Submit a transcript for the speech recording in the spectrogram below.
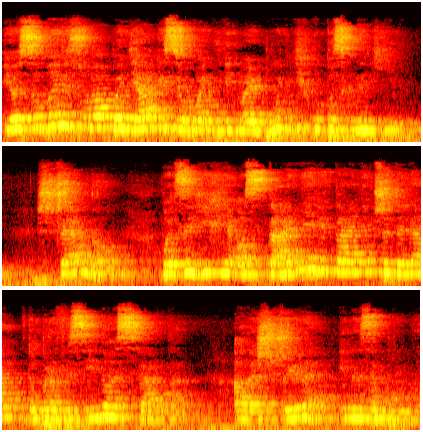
І особливі слова подяки сьогодні від майбутніх випускників. Щемно, бо це їхнє останнє вітання вчителя до професійного свята, але щире і незабутнє.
